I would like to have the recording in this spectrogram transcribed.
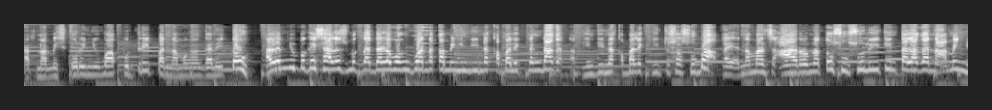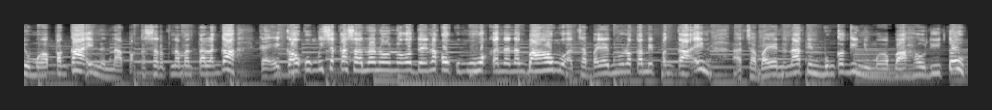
at namiss ko rin yung mga food tripan mga ganito. Alam nyo ba guys halos magdadalawang buwan na kaming hindi nakabalik ng dagat at hindi nakabalik dito sa suba. Kaya naman sa araw na to susulitin talaga namin yung mga pagkain na napakasarap naman talaga. Kaya ikaw kung isa ka sa nanonood ay nako kumuha ka na ng bahaw mo at sabayan mo na kami pagkain at sabayan na natin bungkagin yung mga bahaw dito.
